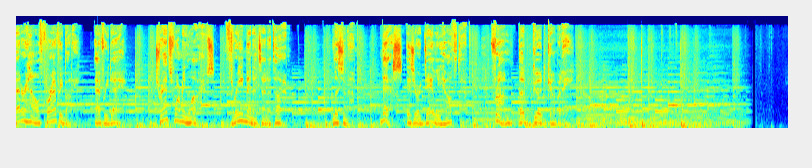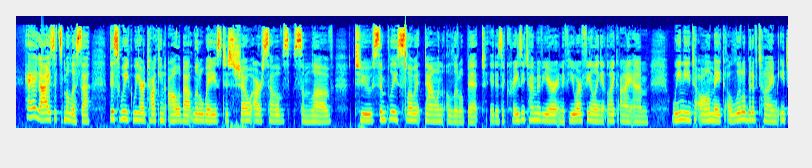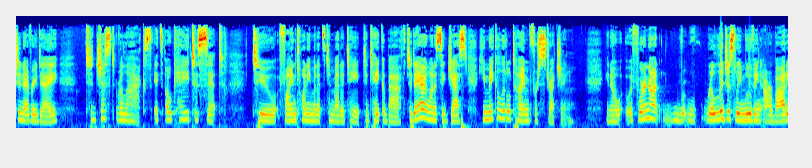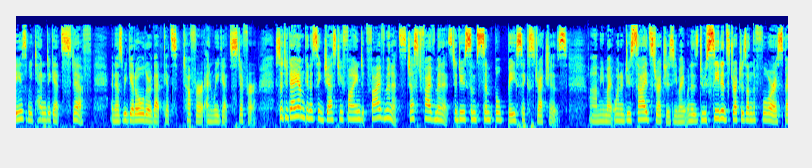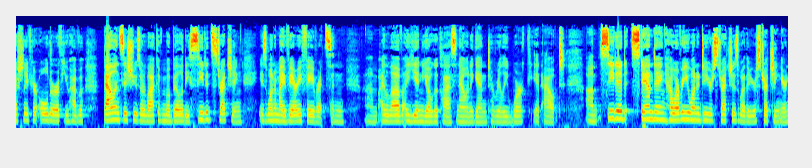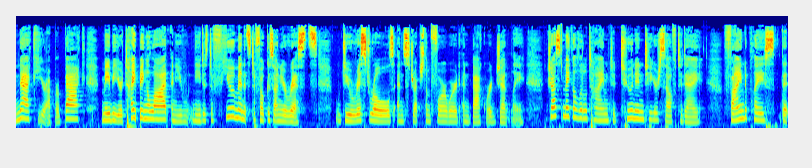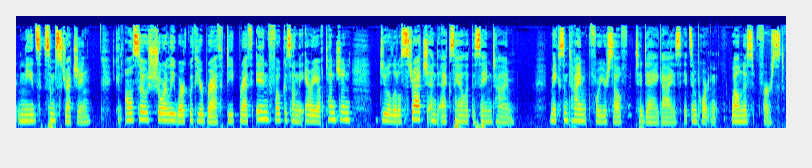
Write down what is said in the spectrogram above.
better health for everybody, every day. Transforming lives, three minutes at a time. Listen up. This is your daily health tip from The Good Company. Hey guys, it's Melissa. This week we are talking all about little ways to show ourselves some love, to simply slow it down a little bit. It is a crazy time of year, and if you are feeling it like I am, we need to all make a little bit of time each and every day to just relax. It's okay to sit to find 20 minutes to meditate, to take a bath. Today, I want to suggest you make a little time for stretching. You know, if we're not r- religiously moving our bodies, we tend to get stiff. And as we get older, that gets tougher and we get stiffer. So today I'm going to suggest you find five minutes, just five minutes, to do some simple basic stretches. Um, you might want to do side stretches. You might want to do seated stretches on the floor, especially if you're older, if you have balance issues or lack of mobility. Seated stretching is one of my very favorites. And um, I love a yin yoga class now and again to really work it out. Um, seated, standing, however you want to do your stretches, whether you're stretching your neck, your upper back, maybe you're typing a lot and you need just a few minutes to focus on your wrists. Do wrist rolls and stretch them forward and backward gently. Just make a little time to tune into yourself today. Find a place that needs some stretching you can also surely work with your breath. Deep breath in, focus on the area of tension, do a little stretch, and exhale at the same time. Make some time for yourself today, guys. It's important. Wellness first.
